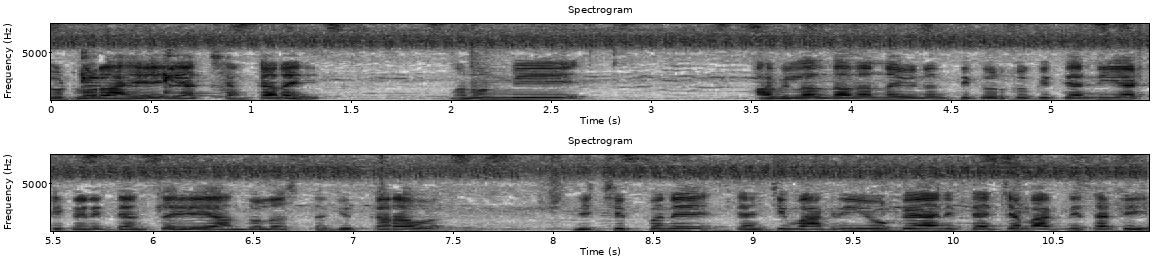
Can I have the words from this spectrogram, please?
कठोर आहे यात शंका नाही. म्हणून मी अभिलाल दादांना विनंती करतो की त्यांनी या ठिकाणी त्यांचं हे आंदोलन स्थगित करावं. निश्चितपणे त्यांची मागणी योग्य आहे आणि त्यांच्या मागणीसाठी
